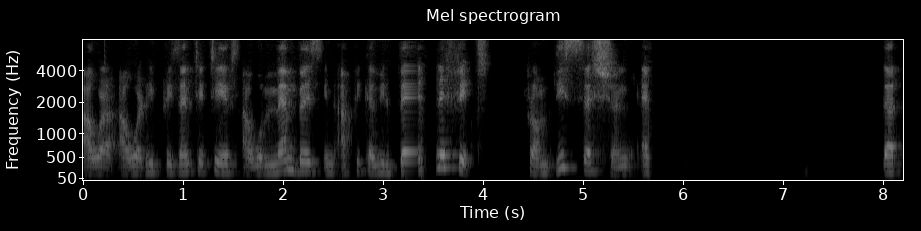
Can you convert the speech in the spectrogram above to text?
our, our representatives, our members in Africa will benefit from this session and that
